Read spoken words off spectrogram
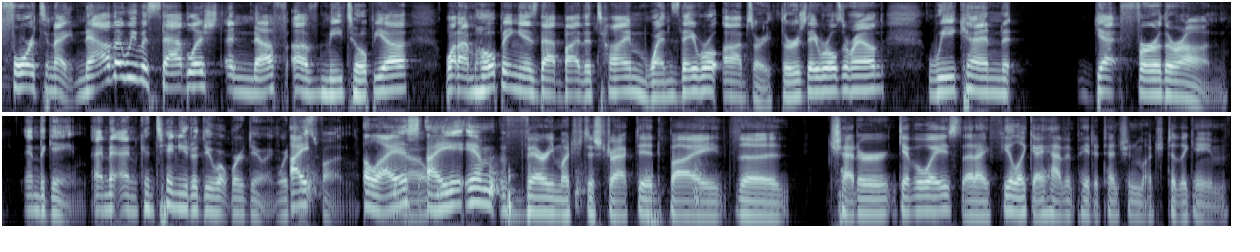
for tonight. Now that we've established enough of Miitopia, what I'm hoping is that by the time Wednesday roll, uh, I'm sorry, Thursday rolls around, we can get further on. in the game and and continue to do what we're doing, which I, is fun. Elias, you know? I am very much distracted by the cheddar giveaways that I feel like I haven't paid attention much to the game.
